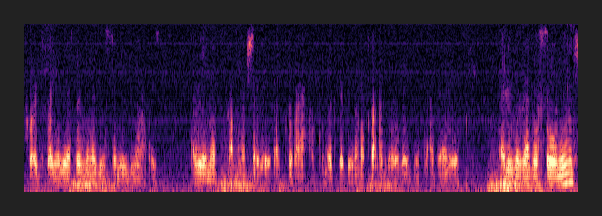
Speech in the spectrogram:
hogy, hogy azért ez nem egészen így van, azért mert kapnak segélyt, akkor már akkor következő nem akarnak dolgozni. Tehát erről, erről igazából szó nincs.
